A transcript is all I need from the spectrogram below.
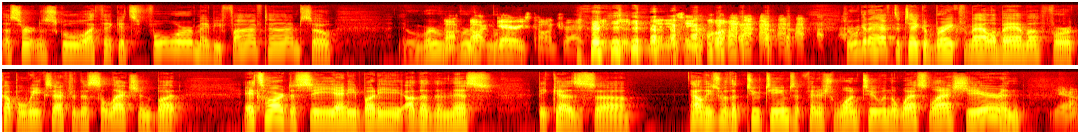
a certain school. I think it's four, maybe five times. So We're, not, we're, not in we're, Gary's contract. As good as as he so we're gonna have to take a break from Alabama for a couple weeks after this selection, but it's hard to see anybody other than this because uh, hell, these were the two teams that finished one two in the West last year, and yeah,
